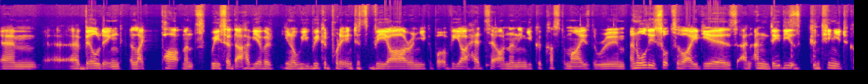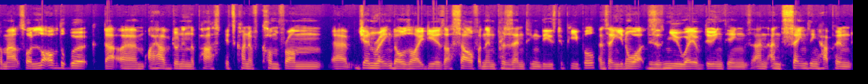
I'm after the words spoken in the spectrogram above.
um, a building like apartments. We said that have you ever, you know, we, we could put it into VR and you could put a VR headset on and then you could customize the room and all these sorts of ideas. And, and these continue to come out. So a lot of the work that um, I have done in the past, it's kind of come from um, generating those ideas ourselves and then presenting these to people and saying, you know what, this is a new way of doing things. And, and same thing happened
